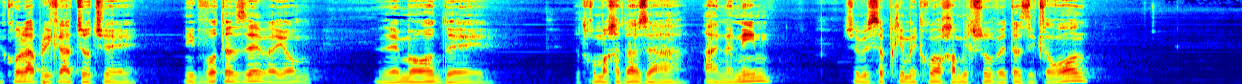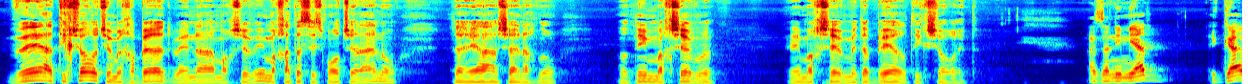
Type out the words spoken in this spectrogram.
וכל האפליקציות שנלוות על זה, והיום זה מאוד, אה, התחום החדש זה העננים, שמספקים את כוח המחשוב ואת הזיכרון, והתקשורת שמחברת בין המחשבים, אחת הסיסמאות שלנו זה היה שאנחנו נותנים מחשב למחשב מדבר תקשורת. אז אני מיד אגע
